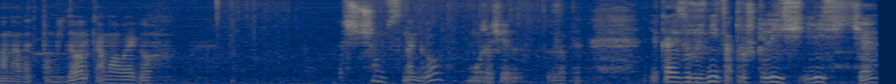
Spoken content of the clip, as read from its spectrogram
ma nawet pomidorka małego. Wstrząsnego, może się za tym. Jaka jest różnica? Troszkę liś, liście,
